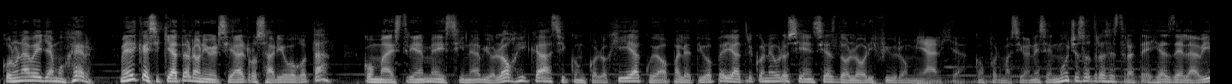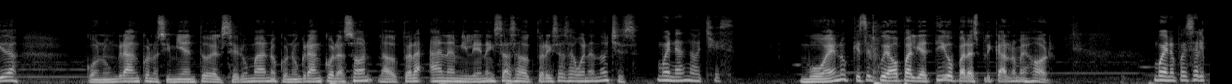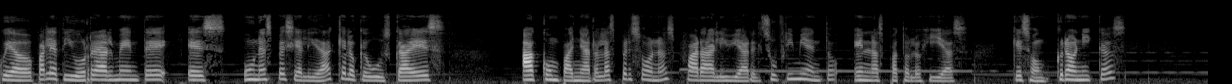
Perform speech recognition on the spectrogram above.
con una bella mujer, médica y psiquiatra de la Universidad del Rosario, Bogotá, con maestría en medicina biológica, psiconcología, cuidado paliativo pediátrico, neurociencias, dolor y fibromialgia, con formaciones en muchas otras estrategias de la vida, con un gran conocimiento del ser humano, con un gran corazón, la doctora Ana Milena Isaza. Doctora Isaza, buenas noches. Buenas noches. Bueno, ¿qué es el cuidado paliativo para explicarlo mejor? Bueno, pues el cuidado paliativo realmente es una especialidad que lo que busca es acompañar a las personas para aliviar el sufrimiento en las patologías que son crónicas,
